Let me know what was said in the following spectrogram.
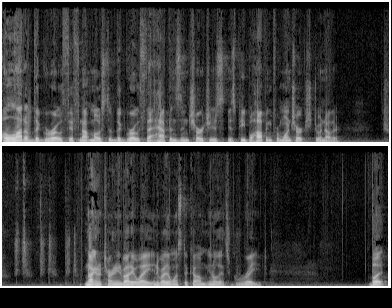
a lot of the growth, if not most of the growth that happens in churches, is people hopping from one church to another. I'm not going to turn anybody away. Anybody that wants to come, you know, that's great. But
